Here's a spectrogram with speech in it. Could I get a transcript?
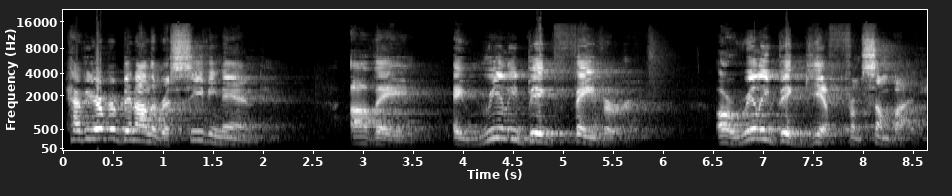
have you ever been on the receiving end of a, a really big favor or a really big gift from somebody.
